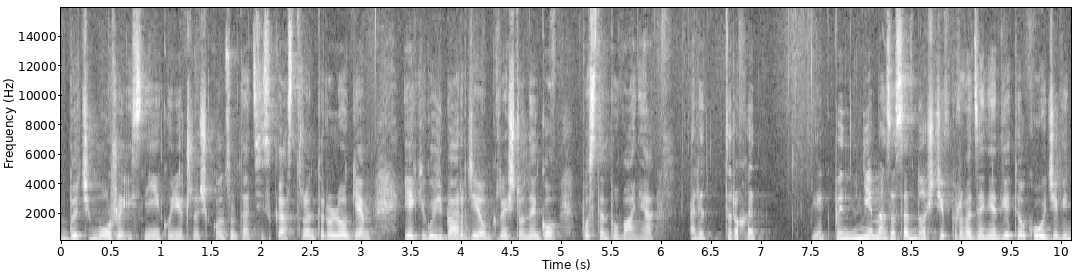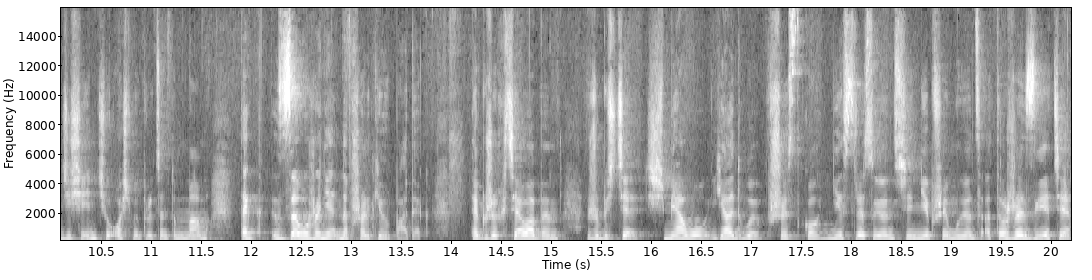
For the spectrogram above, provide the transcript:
Być może istnieje konieczność konsultacji z gastroenterologiem i jakiegoś bardziej określonego postępowania, ale trochę jakby nie ma zasadności wprowadzenia diety około 98% mam, tak z założenia na wszelki wypadek. Także chciałabym, żebyście śmiało jadły wszystko, nie stresując się, nie przejmując, a to, że zjecie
